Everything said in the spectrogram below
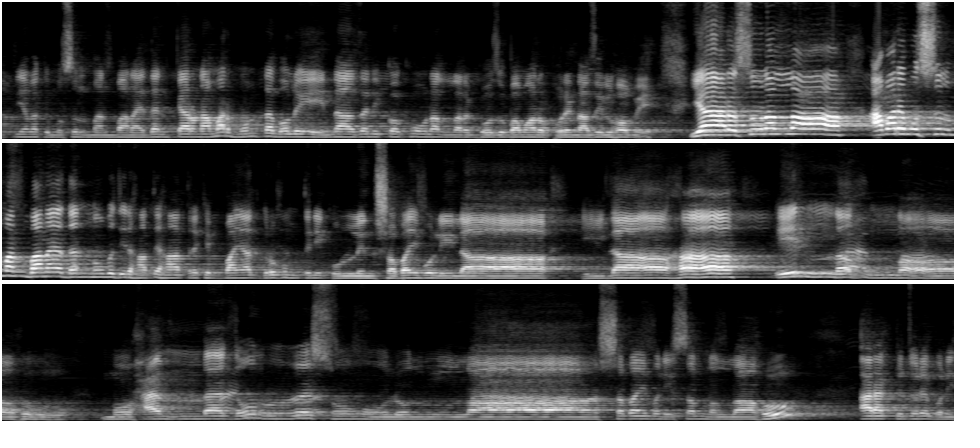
আপনি আমাকে মুসলমান বানায় দেন, কারণ আমার মনটা বলে, না জানি কখন আল্লাহর গজব আমার উপরে নাজিল হবে। ইয়া রাসূল আল্লাহ আমারে মুসলমান বানায় দেন, নবীজির হাতে হাত রেখে বায়াত গ্রহণ তিনি করলেন, সবাই বলিলা ইলাহা ইল্লাল্লাহু মুহাম্মাদুর রাসূলুল্লাহ। সবাই বলি সাল্লাল্লাহু আর একটু জোরে বলি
